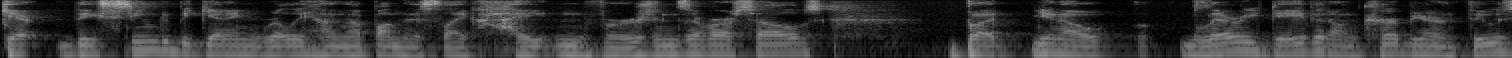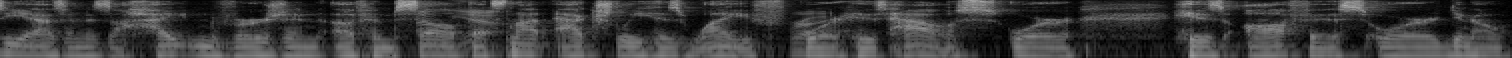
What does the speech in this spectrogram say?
get they seem to be getting really hung up on this like heightened versions of ourselves but you know larry david on curb your enthusiasm is a heightened version of himself. Oh, yeah. that's not actually his wife or his house or his office or you know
